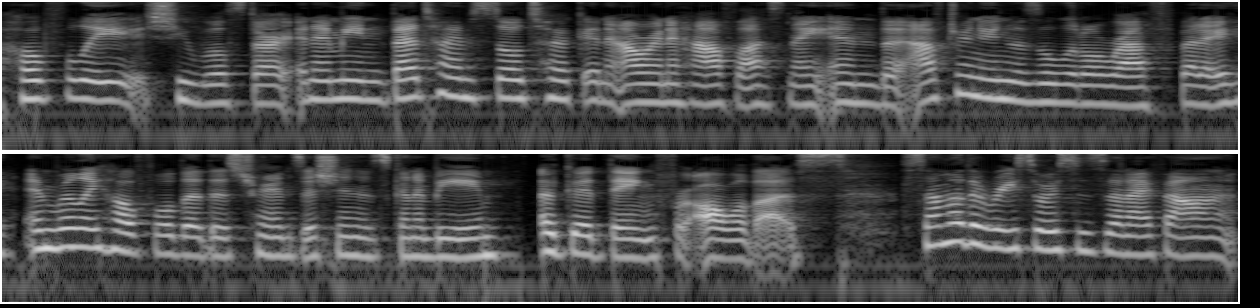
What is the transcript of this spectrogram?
hopefully she will start. And I mean, bedtime still took an hour and a half last night, and the afternoon was a little rough, but I am really hopeful that this transition is going to be a good thing for all of us. Some of the resources that I found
